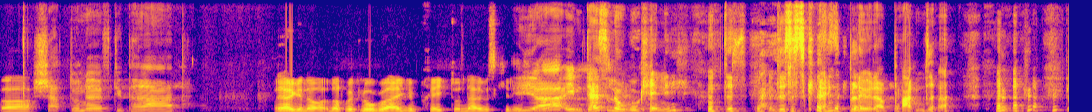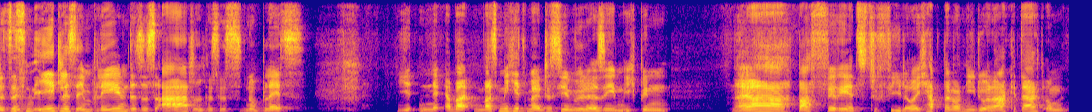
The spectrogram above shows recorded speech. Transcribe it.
Ah, Chateauneuf du Pape. ja, genau. Noch mit Logo eingeprägt und ein halbes Kilo. Ja, eben das Logo kenne ich. Und das, und das ist kein blöder Panther. Das ist ein edles Emblem, das ist Adel, das ist Noblesse. Ne, aber was mich jetzt mal interessieren würde, also eben, ich bin, naja, Buff wäre jetzt zu viel, aber ich habe da noch nie drüber nachgedacht und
